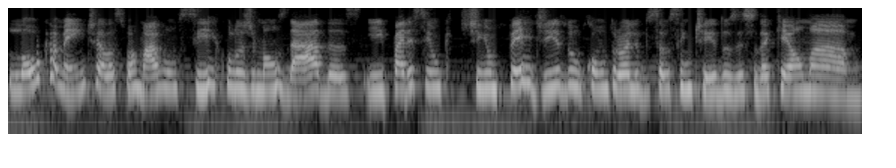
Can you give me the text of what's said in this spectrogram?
loucamente, elas formavam círculos de mãos dadas e pareciam que tinham perdido o controle dos seus sentidos. Isso daqui é uma,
